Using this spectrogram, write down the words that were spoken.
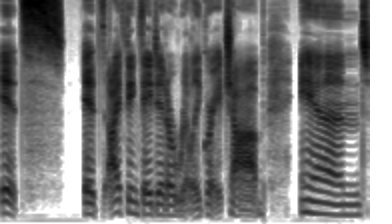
it's it's I think they did a really great job, and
